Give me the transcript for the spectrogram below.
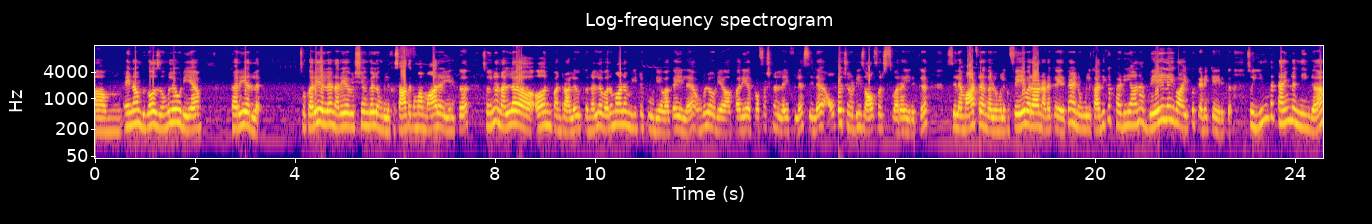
Um, ஏன்னா பிகாஸ் உங்களுடைய கரியர்ல ஸோ கரியரில் நிறைய விஷயங்கள் உங்களுக்கு சாதகமாக மாற இருக்கு. ஸோ இன்னும் நல்லா ஏர்ன் பண்ணுற அளவுக்கு நல்ல வருமானம் ஈட்டக்கூடிய வகையில் உங்களுடைய கரியர் ப்ரொஃபஷனல் லைஃப்பில் சில ஆப்பர்ச்சுனிட்டிஸ் ஆஃபர்ஸ் வர இருக்குது சில மாற்றங்கள் உங்களுக்கு ஃபேவராக நடக்க இருக்கு. அண்ட் உங்களுக்கு அதிகப்படியான வேலை வாய்ப்பு கிடைக்க இருக்கு. ஸோ இந்த டைமில் நீங்கள்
